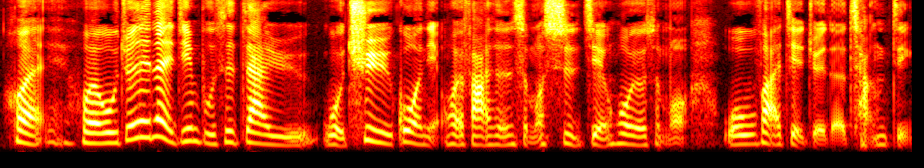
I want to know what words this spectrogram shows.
会会，我觉得那已经不是在于我去过年会发生什么事件，或有什么我无法解决的场景，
